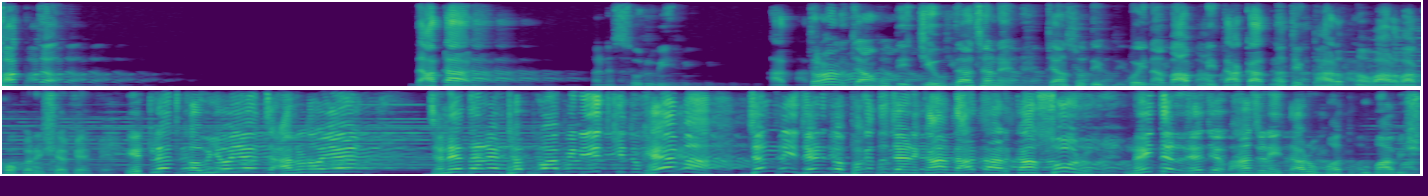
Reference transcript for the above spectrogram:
ભક્ત, દાતાર અને સુરવીર. આ ત્રણ જ્યાં સુધી જીવતા છે ને, ત્યાં સુધી કોઈના બાપની તાકાત નથી ભારતનો વાળ વાકો કરી શકે. એટલે જ કવિઓએ, ચારણોએ જનેતાને ઠપકો આપીને ઈ જ કીધું કે, હે માં, જનની જણ તો ભગત જણ, કાં દાતાર, કાં સુર, નહીતર રેજે વાંજણી તારું મત ગુમાવીશ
